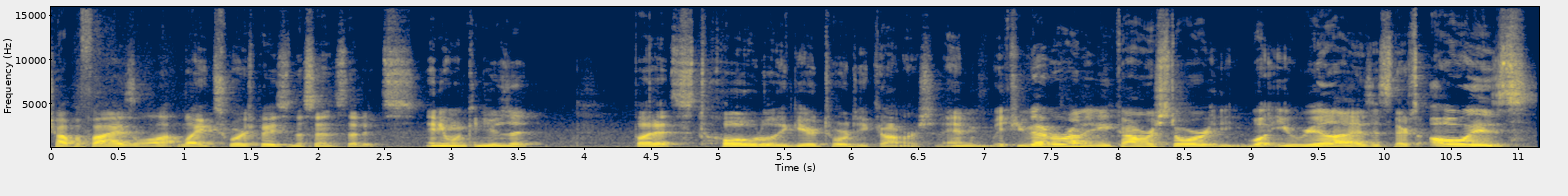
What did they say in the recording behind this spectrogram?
Shopify is a lot like Squarespace in the sense that it's anyone can use it, but it's totally geared towards e-commerce. And if you've ever run an e-commerce store, what you realize is there's always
